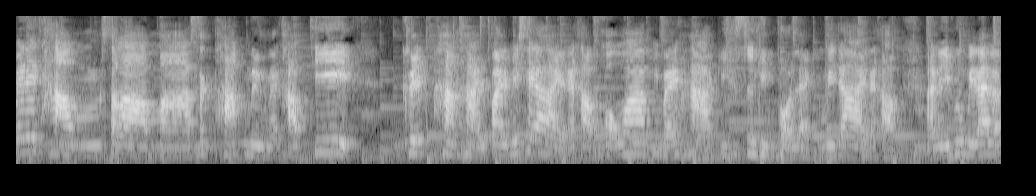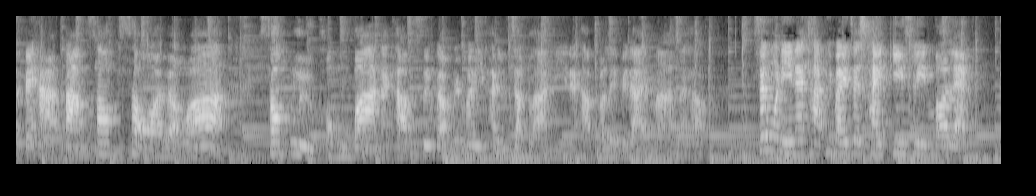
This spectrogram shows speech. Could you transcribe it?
ไม่ได้ทำสลามมาสักพักหนึ่งนะครับ ที่คลิปห่างหายไปไม่ใช่อะไรนะครับ เพราะว่าพี่ไบหากรีซรีนบอลแลกไม่ได้นะครับ อันนี้เพิ่งไปได้แบบไปหาตามซอกซอยแบบว่าซอกหลืบของหมู่บ้านนะครับ ซึ่งแบบไม่ค่อยมีใครรู้จักร้านนี้นะครับ ก็เลยไปได้มานะครับ ซึ่งวันนี้นะครับพี่ไบจะใช้กีซลีนบอลแลกเ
